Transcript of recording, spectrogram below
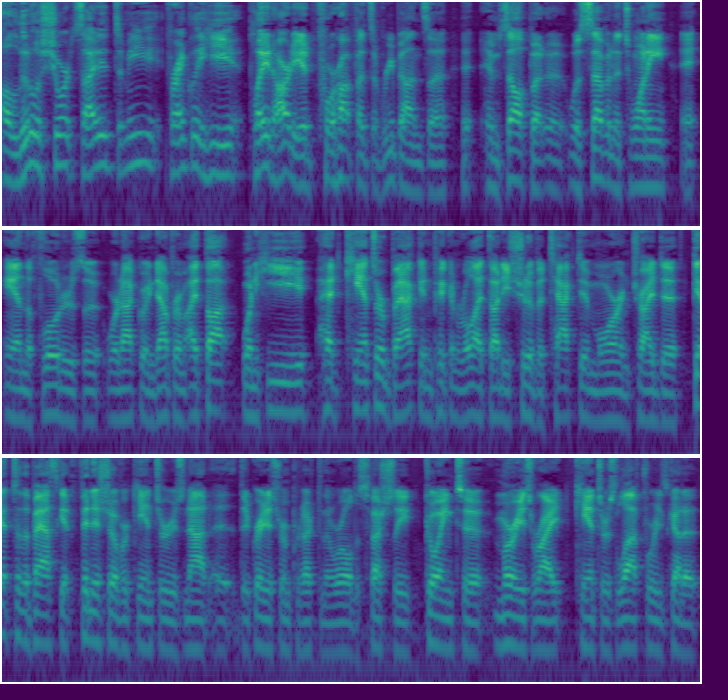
a little short sighted to me. Frankly, he played hard. He had four offensive rebounds uh, himself, but it was seven to 20, and the floaters uh, were not going down for him. I thought when he had Kanter back in pick and roll, I thought he should have attacked him more and tried to get to the basket, finish over Kanter, who's not uh, the greatest rim protector in the world, especially going to Murray's right, Kanter's left, where he's got to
